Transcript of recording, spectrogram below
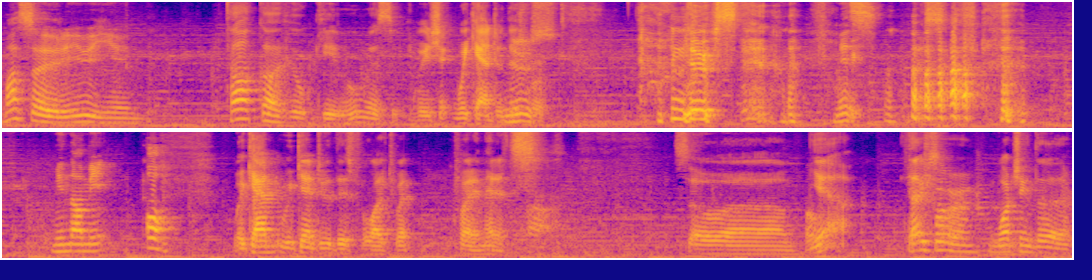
Masaoru Yuyin. Takahuki Umesuki. We, sh- we can't do this for Noose. Miss. Minami. Oh. We can't. We can't do this for like tw- twenty minutes. Ah. So um, oh. yeah. Thanks for watching the.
